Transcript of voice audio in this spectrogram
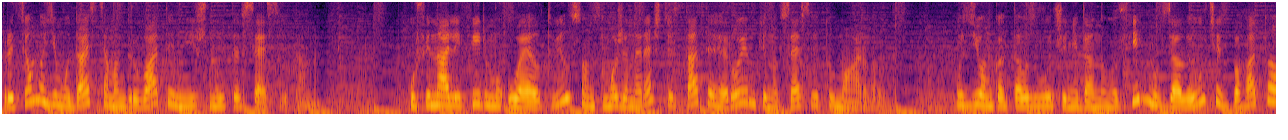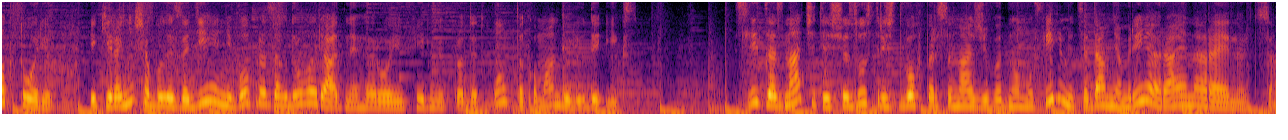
при цьому їм удасться мандрувати між мультивсесвітами. У фіналі фільму Уейлд Вілсон зможе нарешті стати героєм кіновсесвіту Марвел. У зйомках та озвученні даного фільму взяли участь багато акторів, які раніше були задіяні в образах другорядних героїв фільмів про Дедпул та команду Люди Ікс. Слід зазначити, що зустріч двох персонажів в одному фільмі це давня мрія Райана Рейнольдса.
